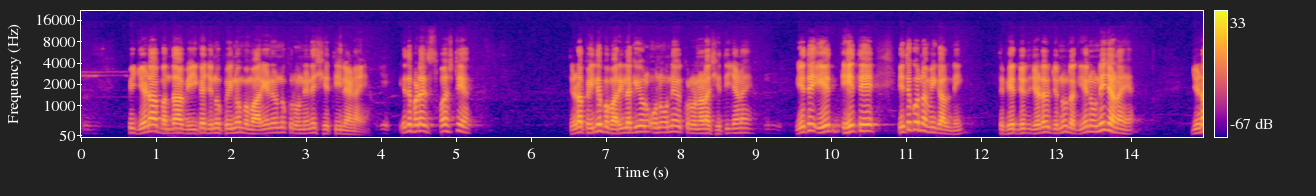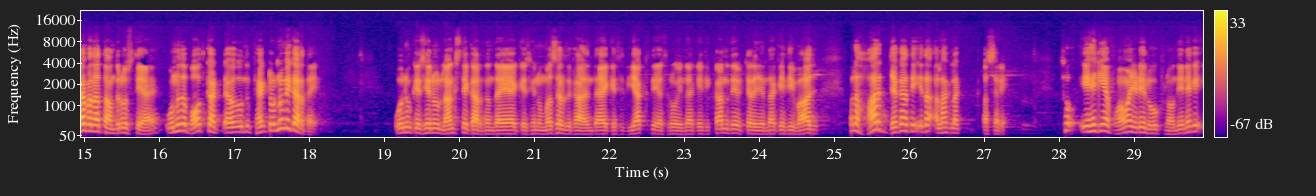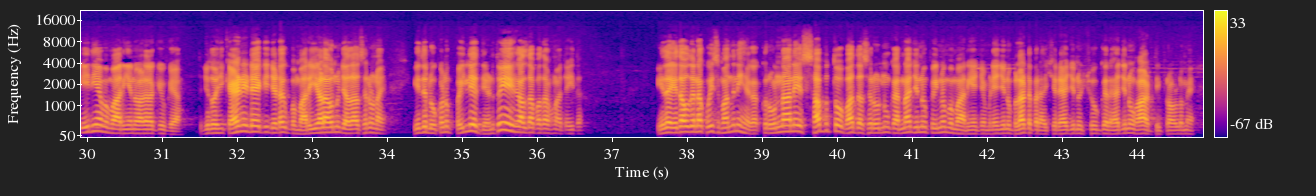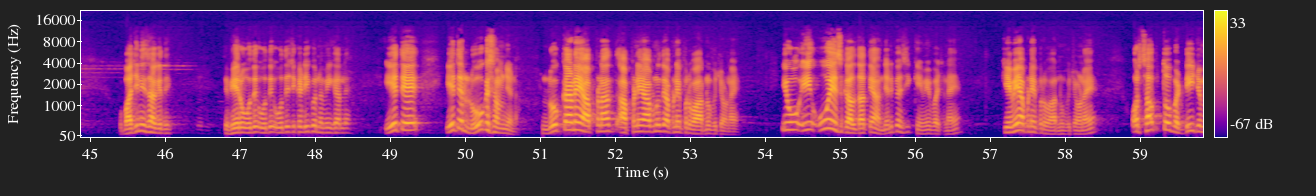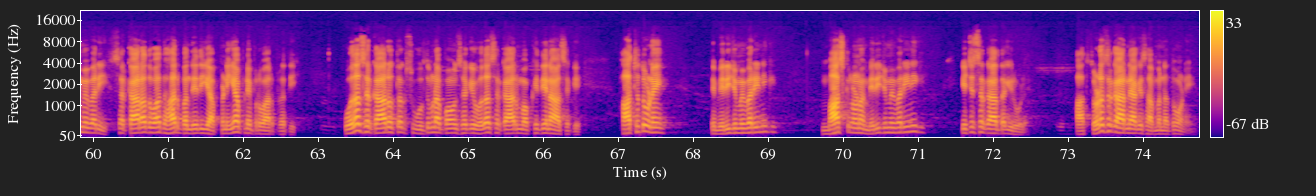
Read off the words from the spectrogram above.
ਵੀ ਜਿਹੜਾ ਬੰਦਾ ਵੀਕ ਹੈ ਜਿਹਨੂੰ ਪਹਿਲੋਂ ਬਿਮਾਰੀਆਂ ਨੇ ਉਹਨੂੰ ਕਰੋਨੇ ਨੇ ਛੇਤੀ ਲੈਣਾ ਹੈ। ਇਹ ਤਾਂ ਬੜਾ ਸਪਸ਼ਟ ਆ ਜਿਹੜਾ ਪਹਿਲੇ ਬਿਮਾਰੀ ਲੱਗੀ, ਉਹਨੂੰ, ਉਹਨੂੰ- ਉਹਨੇ ਕਰੋਨਾ ਨਾਲ ਛੇਤੀ ਜਾਣਾ ਹੈ। ਇਹ ਤੇ, ਇਹ ਇਹ ਤੇ ਇਹ ਤੇ ਕੋਈ ਨਵੀਂ ਗੱਲ ਨਹੀਂ। ਤੇ ਫਿਰ ਜਿਹੜੇ, ਜਿਹੜਾ ਜਿਹਨੂੰ ਲੱਗੀ ਇਹਨੂੰ ਨਹੀਂ ਜਾਣਾ ਹੈ। ਜਿਹੜਾ ਬੰਦਾ ਤੰਦਰੁਸਤ ਹੈ, ਉਹਨੂੰ ਤਾਂ ਬਹੁਤ ਘੱਟ ਉਹਨੂੰ ਇਫੈਕਟ ਉਹਨੂੰ ਵੀ ਕਰਦਾ ਹੈ। ਉਹਨੂੰ ਕਿਸੇ ਨੂੰ ਲੰਗਸ ਤੇ ਕਰ ਦਿੰਦਾ ਹੈ, ਕਿਸੇ ਨੂੰ ਮਸਲ ਦਿਖਾ ਦਿੰਦਾ ਹੈ, ਕਿਸੇ ਦੀ ਅੱਖ ਤੇ ਅਸਰ ਹੋ ਜਾਂਦਾ, ਕਿਸੇ ਦੀ ਕੰਨ ਦੇ ਵਿੱਚ ਚਲੇ ਜਾਂਦਾ, ਕਿਸੇ ਦੀ ਆਵਾਜ਼, ਮਤਲਬ ਹਰ ਜਗ੍ਹਾ ਤੇ ਇਹਦਾ ਅਲੱਗ-ਅਲੱਗ ਅਸਰ ਹੈ। ਸੋ ਇਹੋ ਜਿਹੀਆਂ ਅਫਵਾਹਾਂ ਜਿਹੜੇ ਲੋਕ ਫੈਲਾਉਂਦੇ ਨੇ ਕਿ ਇਹਦੀਆਂ ਬਿਮਾਰੀਆਂ ਨਾਲ ਕਿਉਂ ਗਿਆ? ਜਦੋਂ ਅਸੀਂ ਕਹਿ ਨਹੀਂ ਡਏ ਕਿ ਜਿਹੜਾ ਬਿਮਾਰੀ ਵਾਲਾ ਉਹਨੂੰ ਜ਼ਿਆਦਾ ਅਸਰ ਹੋਣਾ ਹੈ ਇਹਦੇ ਲੋਕਾਂ ਨੂੰ ਪਹਿਲੇ ਦਿਨ ਤੋਂ ਹੀ ਇਸ ਗੱਲ ਦਾ ਪਤਾ ਹੋਣਾ ਚਾਹੀਦਾ। ਇਹਦਾ ਇਹਦਾ ਉਹਦੇ ਨਾਲ ਕੋਈ ਸੰਬੰਧ ਨਹੀਂ ਹੈਗਾ। ਕਰੋਨਾ ਨੇ ਸਭ ਤੋਂ ਵੱਧ ਅਸਰ ਉਹਨੂੰ ਕਰਨਾ, ਜਿਹਨੂੰ ਪਹਿਲੋਂ ਬਿਮਾਰੀਆਂ ਚਮੜੀਆਂ, ਜਿਹਨੂੰ ਬਲੱਡ ਪ੍ਰੈਸ਼ਰ ਹੈ, ਜਿਹਨੂੰ ਸ਼ੂਗਰ ਹੈ, ਜਿਹਨੂੰ ਹਾਰਟ ਦੀ ਪ੍ਰੋਬਲਮ ਹੈ, ਉਹ ਬਚ ਨਹੀਂ ਸਕਦੇ। ਤੇ ਫਿਰ ਉਹਦੇ ਉਹਦੇ ਉਹਦੇ ਚ ਕਿਹੜੀ ਕੋਈ ਨਵੀਂ ਗੱਲ ਹੈ? ਇਹ ਤੇ ਇਹ ਤੇ ਲੋਕ ਸਮਝਣ। ਲੋਕਾਂ ਨੇ ਆਪਣਾ, ਆਪਣੇ ਆਪ ਨੂੰ ਤੇ ਆਪਣੇ ਪਰਿਵਾਰ ਨੂੰ ਬਚਾਉਣਾ ਹੈ। ਇਹ ਉਹ ਇਹ, ਉਹ ਇਸ ਗੱਲ ਦਾ ਧਿਆਨ ਦੇਣ ਵੀ ਅਸੀਂ ਕਿਵੇਂ ਬਚਣਾ ਹੈ, ਕਿਵੇਂ ਆਪਣੇ ਪਰਿਵਾਰ ਨੂੰ ਬਚਾਉਣਾ ਹੈ। ਔਰ ਸਭ ਤੋਂ ਵੱਡੀ ਜ਼ਿੰਮੇਵਾਰੀ ਸਰਕਾਰਾਂ ਤੋਂ ਵੱਧ ਹਰ ਬੰਦੇ ਦੀ ਆਪਣੀ ਹੈ, ਆਪਣੇ ਪਰਿਵਾਰ ਪ੍ਰਤੀ। ਉਹਦਾ ਸਰਕਾਰ ਉਦੋਂ ਤੱਕ ਸਹੂਲਤ ਬਣਾ ਪਹੁੰਚ ਸਕੇ, ਉਹਦਾ ਸਰਕਾਰ ਮੌਕੇ ਤੇ ਨਾ ਆ ਸਕੇ। ਹੱਥ ਧੋਣੇ ਤੇ ਮੇਰੀ ਜ਼ਿੰਮੇਵਾਰੀ ਨਹੀਂ ਗੀ। ਮਾਸਕ ਲਾਉਣਾ ਮੇਰੀ ਜ਼ਿੰਮੇਵਾਰੀ ਨਹੀਂ ਗੀ। ਇਹ 'ਚ ਸਰਕਾਰ ਦਾ ਕੀ ਰੋਲ ਹੈ? ਹੱਥ ਥੋੜਾ ਸਰਕਾਰ ਨੇ ਆ ਕੇ ਸਾਬਣ ਨਾ ਧੋਣੇ।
